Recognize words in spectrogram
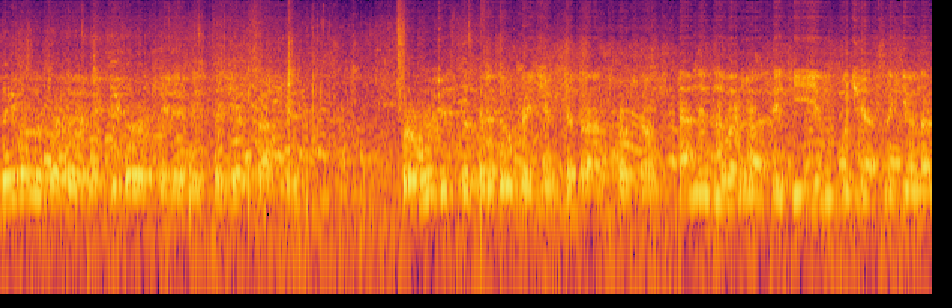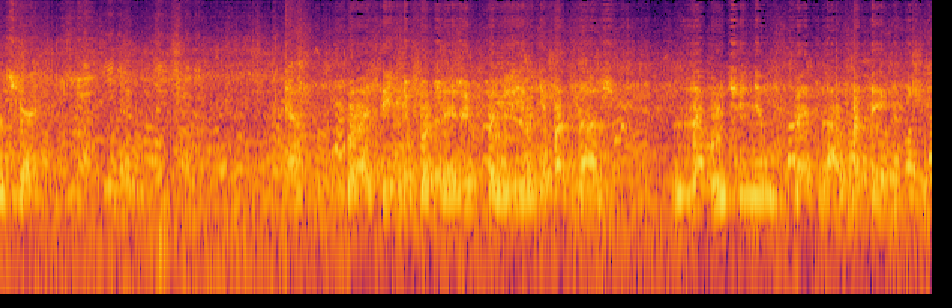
Заявами пожежних підрозділів міста Черкаси проводяться перед рухаючимся транспортом та не заважати діям учасників навчання. З залученням спецавтотехніки.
